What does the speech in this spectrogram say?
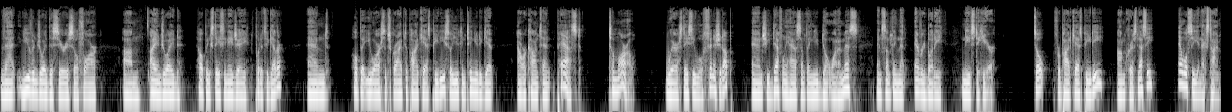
that you've enjoyed this series so far. Um, I enjoyed helping Stacy and AJ put it together, and hope that you are subscribed to Podcast PD so you continue to get our content past tomorrow, where Stacy will finish it up, and she definitely has something you don't want to miss and something that everybody needs to hear. So, for Podcast PD, I'm Chris Nesi, and we'll see you next time.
